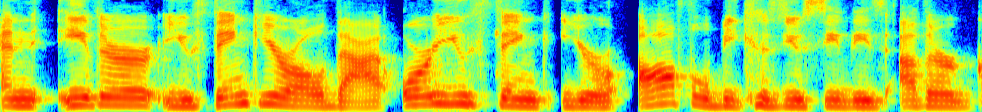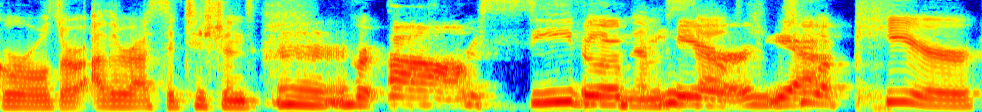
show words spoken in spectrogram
And either you think you're all that or you think you're awful because you see these other girls or other estheticians Mhm. per- Um, perceiving To appear, themselves yeah. to appear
